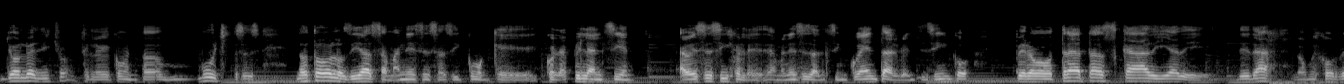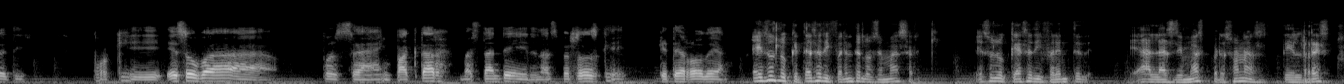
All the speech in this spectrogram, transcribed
yo lo he dicho, te lo he comentado muchas veces, no todos los días amaneces así como que con la pila al 100. A veces, híjole, amaneces al 50, al 25, pero tratas cada día de, dar lo mejor de ti, porque eso va a, pues, a impactar bastante las personas que, que te rodean. Eso es lo que te hace diferente a los demás, Arki. Eso es lo que hace diferente a las demás personas del resto.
